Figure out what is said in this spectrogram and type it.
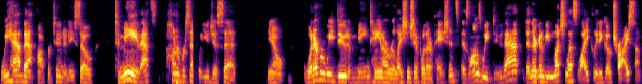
We have that opportunity. So to me, that's 100% what you just said. You know, whatever we do to maintain our relationship with our patients, as long as we do that, then they're going to be much less likely to go try something.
